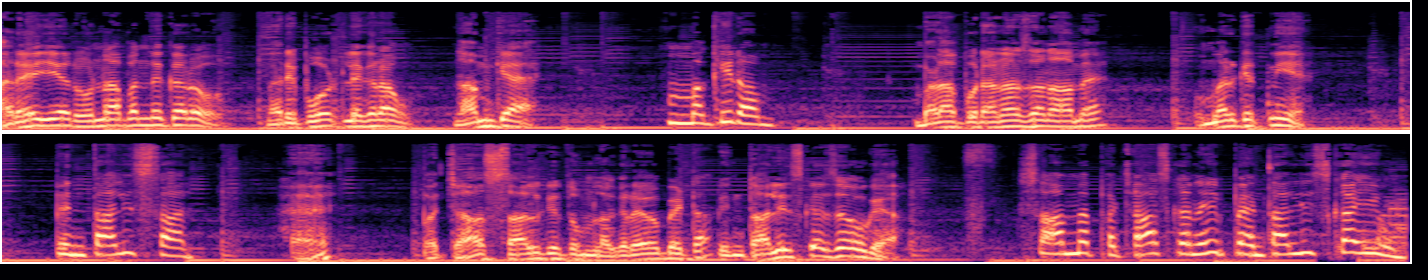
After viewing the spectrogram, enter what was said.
अरे ये रोना बंद करो। मैं रिपोर्ट लिख रहा हूँ। नाम क्या है? मकीराम। बड़ा पुराना सा नाम है। उम्र कितनी है? पैंतालीस साल। है? पचास साल के तुम लग रहे हो बेटा। पैंतालीस कैसे हो गया? साहब मैं पचास का नहीं पैंतालीस का ही हूँ।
